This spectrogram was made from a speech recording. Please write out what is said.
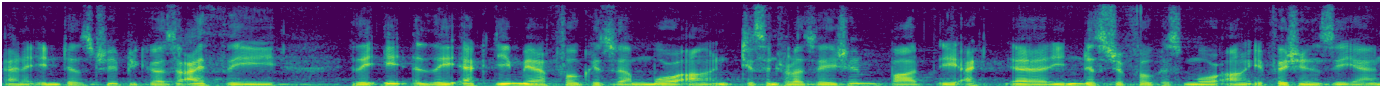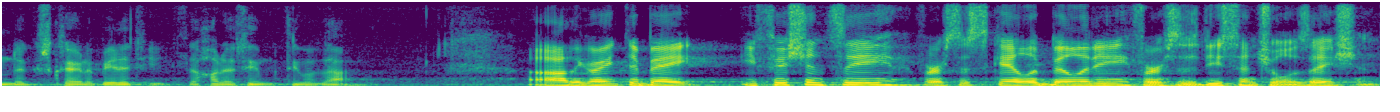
and industry because I see the, the academia focus more on decentralization, but the uh, industry focus more on efficiency and scalability. So how do you think, think of that? Uh, the great debate, efficiency versus scalability versus decentralization.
